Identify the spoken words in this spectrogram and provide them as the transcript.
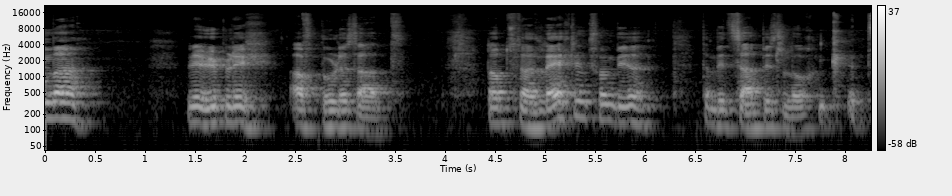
Nummer wie üblich auf Pullersart. Da habt ihr ein Lächeln von mir, damit ihr ein bisschen lachen könnt.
